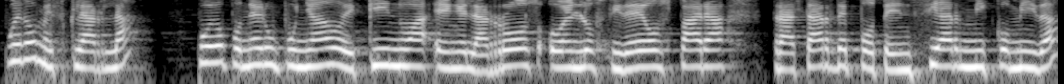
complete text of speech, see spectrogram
¿Puedo mezclarla? ¿Puedo poner un puñado de quinoa en el arroz o en los fideos para tratar de potenciar mi comida?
